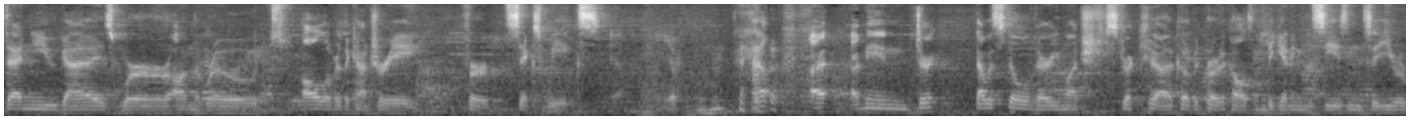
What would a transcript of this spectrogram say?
then you guys were on the road all over the country for six weeks. Yep. How, I, I mean, dur that was still very much strict uh, COVID protocols in the beginning of the season, so you were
